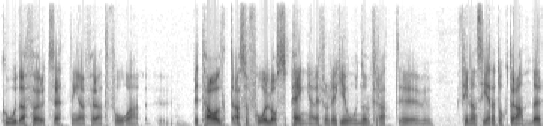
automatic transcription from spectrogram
goda förutsättningar för att få eh, betalt, alltså få loss pengar från regionen för att eh, finansiera doktorander.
